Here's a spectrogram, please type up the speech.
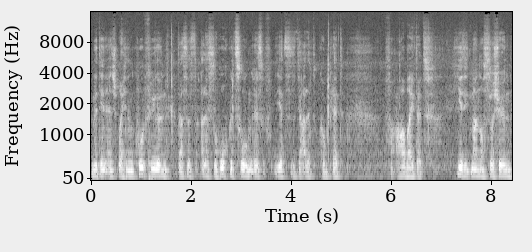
mit den entsprechenden Kotflügeln, dass es alles so hochgezogen ist. Jetzt ist ja alles komplett verarbeitet. Hier sieht man noch so schön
